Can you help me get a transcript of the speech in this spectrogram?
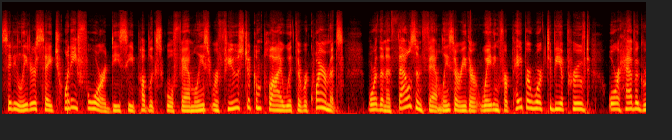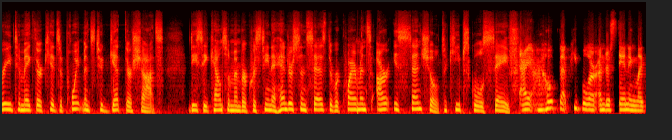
City leaders say 24 D.C. public school families refuse to comply with the requirements. More than a thousand families are either waiting for paperwork to be approved or have agreed to make their kids appointments to get their shots. D.C. Councilmember Christina Henderson says the requirements are essential to keep schools safe. I, I hope that people are understanding like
